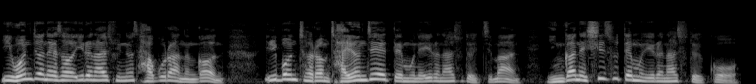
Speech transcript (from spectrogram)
이 원전에서 일어날 수 있는 사고라는 건 일본처럼 자연재해 때문에 일어날 수도 있지만 인간의 실수 때문에 일어날 수도 있고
